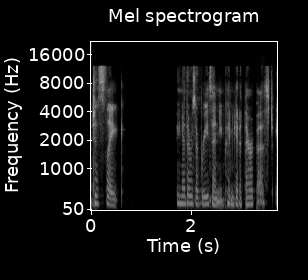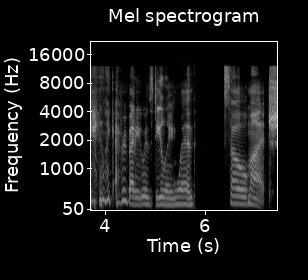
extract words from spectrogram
just like you know, there was a reason you couldn't get a therapist. like everybody was dealing with so much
